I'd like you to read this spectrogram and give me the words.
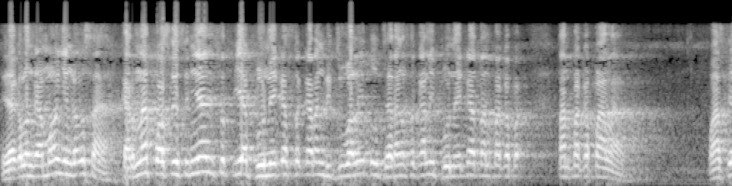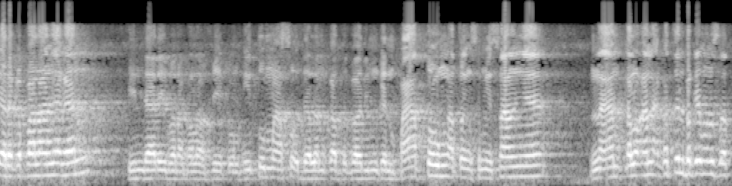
Ya kalau enggak mau ya enggak usah. Karena posisinya setiap boneka sekarang dijual itu jarang sekali boneka tanpa kepa tanpa kepala. Pasti ada kepalanya kan? Hindari barakallahu fikum. Itu masuk dalam kategori mungkin patung atau yang semisalnya. Nah, kalau anak kecil bagaimana Ustaz?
